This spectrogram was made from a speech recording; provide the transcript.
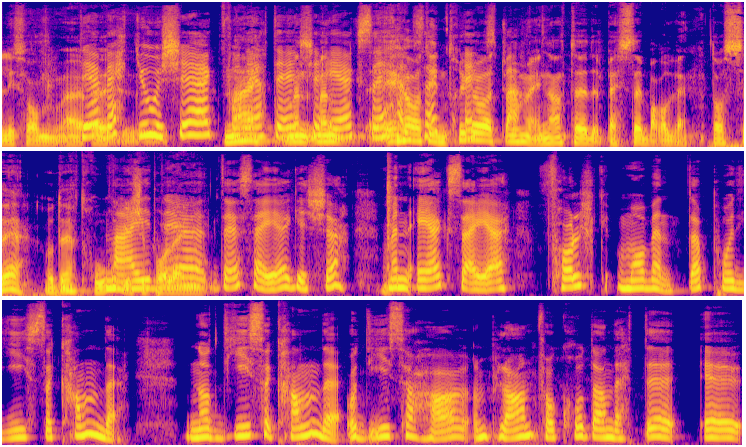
liksom eh, Det vet jo ikke jeg, for nei, det er ikke men, jeg som er helseekspert. Jeg har et inntrykk av at du mener at det beste er bare å vente og se, og det tror nei, jeg ikke på det, lenger. Nei, det sier jeg ikke. Men jeg sier folk må vente på de som kan det. Når de som kan det, og de som har en plan for hvordan dette eh,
